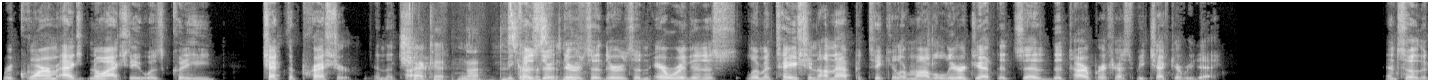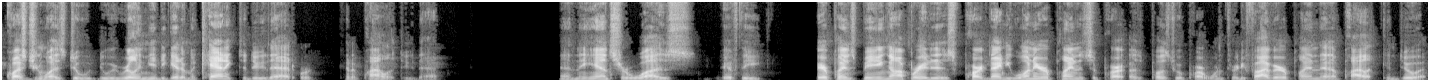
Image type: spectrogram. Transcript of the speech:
requirement. No, actually, it was could he check the pressure in the tire? Check it, not because there, there's a, there's an airworthiness limitation on that particular model Learjet that said the tire pressure has to be checked every day. And so the question was, do do we really need to get a mechanic to do that, or can a pilot do that? And the answer was, if the airplane's being operated as Part 91 airplane as, part, as opposed to a Part 135 airplane, then a pilot can do it,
